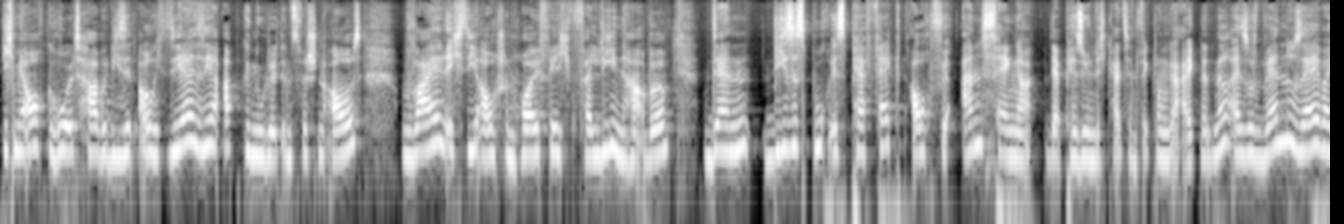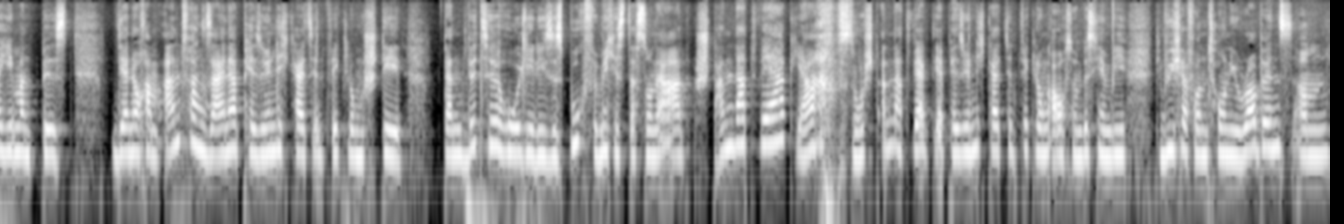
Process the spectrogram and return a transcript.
die ich mir auch geholt habe. Die sieht auch sehr, sehr abgenudelt inzwischen aus, weil ich sie auch schon häufig verliehen habe. Denn dieses Buch ist perfekt auch für Anfänger der Persönlichkeitsentwicklung geeignet. Ne? Also wenn du selber jemand bist, der noch am Anfang seiner Persönlichkeitsentwicklung steht, dann bitte hol dir dieses Buch. Für mich ist das so eine Art Standardwerk, ja, so Standardwerk der Persönlichkeitsentwicklung, auch so ein bisschen wie die Bücher von Tony Robbins. Ähm,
